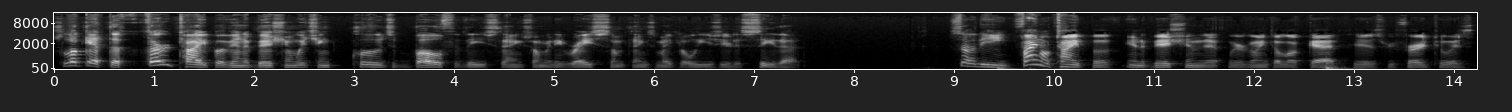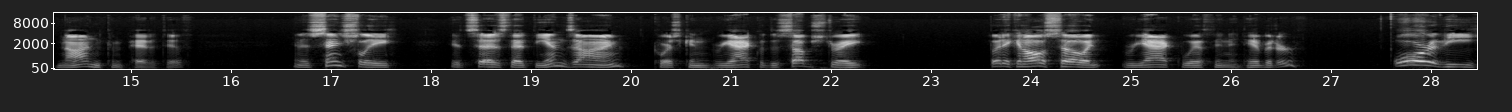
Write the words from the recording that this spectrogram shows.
So look at the third type of inhibition, which includes both of these things. So I'm going to erase some things to make it a little easier to see that. So the final type of inhibition that we're going to look at is referred to as non-competitive. And essentially, it says that the enzyme, of course, can react with the substrate, but it can also react with an inhibitor, or the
